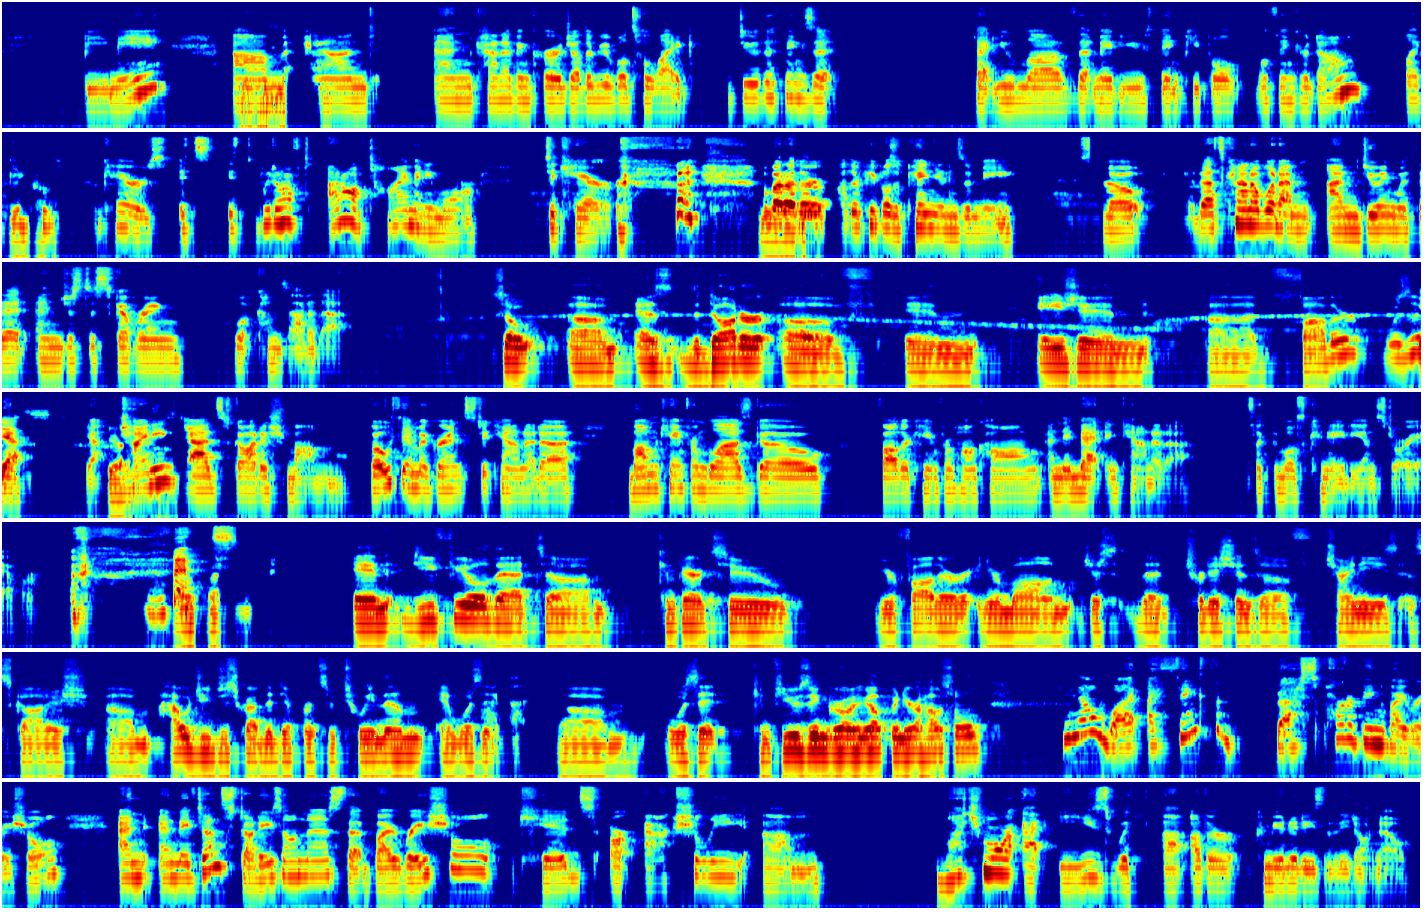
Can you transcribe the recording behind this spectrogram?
be me um, mm-hmm. and and kind of encourage other people to like do the things that that you love that maybe you think people will think you're dumb. Like yeah. who, who, cares? It's it's we don't have to, i don't have time anymore to care about other other people's opinions of me. So that's kind of what i'm i'm doing with it and just discovering what comes out of that. So um, as the daughter of an asian uh, father was it yes yeah. yeah chinese dad scottish mom both immigrants to canada mom came from glasgow father came from hong kong and they met in canada it's like the most canadian story ever okay. And do you feel that um, compared to your father and your mom, just the traditions of Chinese and Scottish, um, how would you describe the difference between them? And was it um, was it confusing growing up in your household? You know what? I think the best part of being biracial, and and they've done studies on this, that biracial kids are actually um, much more at ease with uh, other communities that they don't know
